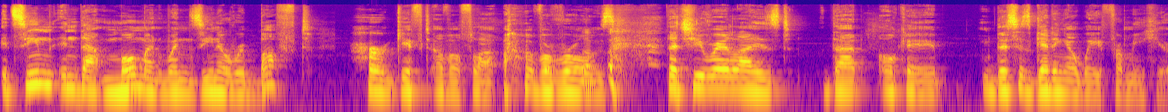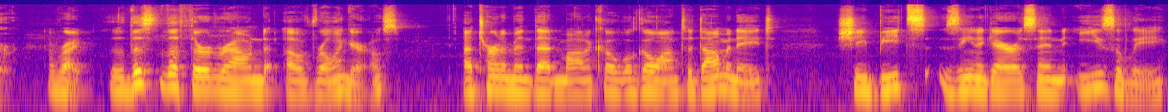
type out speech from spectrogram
It seemed in that moment when Zina rebuffed her gift of a flower of a rose oh. that she realized that okay, this is getting away from me here. Right. This is the third round of Roland Garros, a tournament that Monica will go on to dominate. She beats Zina Garrison easily.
